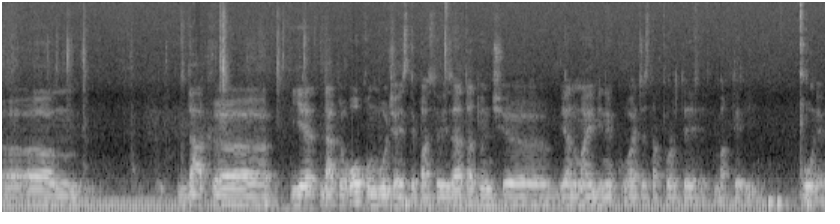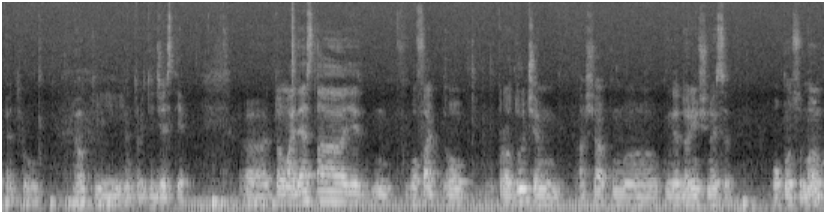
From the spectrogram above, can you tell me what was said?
um, dacă, e, dacă o kombucha este pasteurizată, atunci uh, ea nu mai vine cu acest aport de bacterii bune pentru, Ok. pentru digestie. Uh, tocmai de asta e, o, fac, o producem așa cum, uh, cum ne dorim și noi să o consumăm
